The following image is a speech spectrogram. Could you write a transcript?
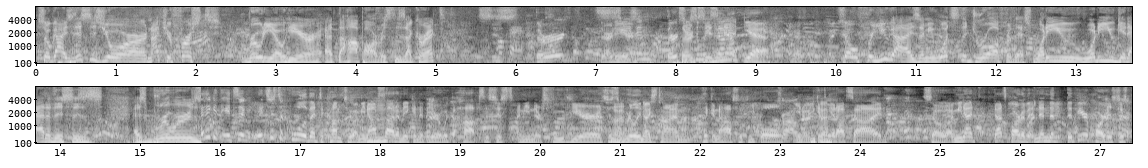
So, guys, this is your not your first rodeo here at the hop harvest. Is that correct? This is third, third season, third, Third season we've season done now? it. Yeah, So, for you guys, I mean, what's the draw for this? What do you what do you get out of this as as brewers? I think it, it's a it's just a cool event to come to. I mean, outside of making the beer with the hops, it's just I mean, there's food here. It's just Right. a really nice time picking the hops with people. You know, you Okay. can get outside. So I mean, that, that's part of it. And then the, the beer part is just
